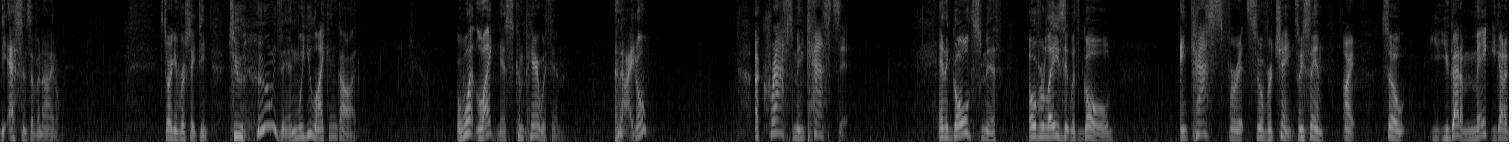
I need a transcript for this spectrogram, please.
the essence of an idol. Starting in verse 18. To whom then will you liken God? Or what likeness compare with him? An idol? A craftsman casts it, and a goldsmith overlays it with gold and casts for it silver chain. So he's saying, all right, so you, got to make, you got to,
